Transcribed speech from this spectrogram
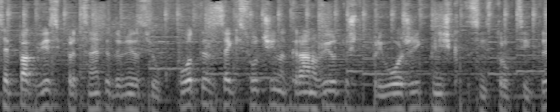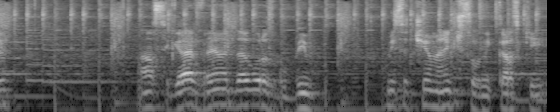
все пак вие си преценете дали да си го купувате. За всеки случай на края на видеото ще приложа и книжката с инструкциите. А сега е време да го разгубим. Мисля, че имаме едни часовникарски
